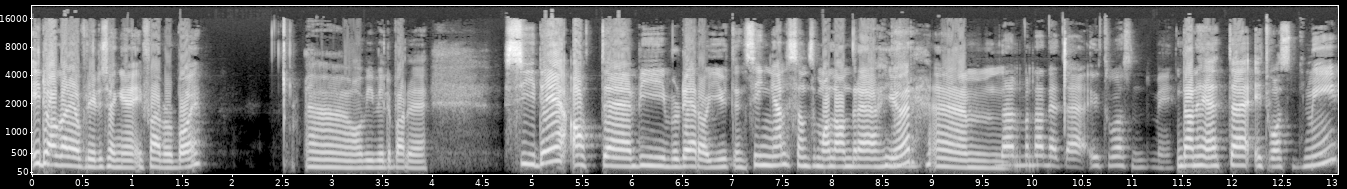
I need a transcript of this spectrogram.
I dag har jeg og Fride sunget i Fiberboy. Uh, og vi ville bare si det at eh, vi vurderer å gi ut en singel, sånn som alle andre gjør. Um, Den, men den heter It Wasn't Me. den heter It Wasn't Me.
